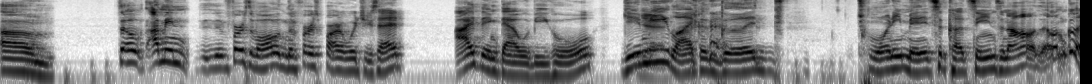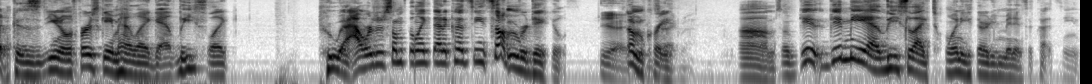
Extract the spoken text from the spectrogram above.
Um, so I mean, first of all, in the first part of what you said, I think that would be cool. Give me like a good twenty minutes of cutscenes, and I'll, I'm good because you know, the first game had like at least like two hours or something like that of cutscenes, something ridiculous. Yeah. Something crazy. Um, so give give me at least like 20, 30 minutes of cutscenes.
